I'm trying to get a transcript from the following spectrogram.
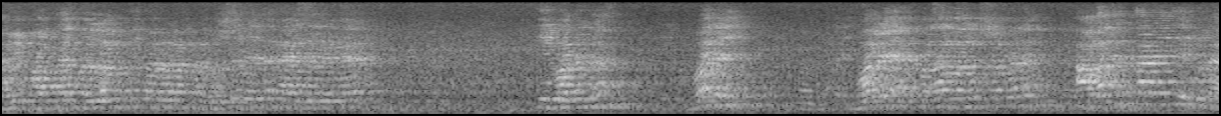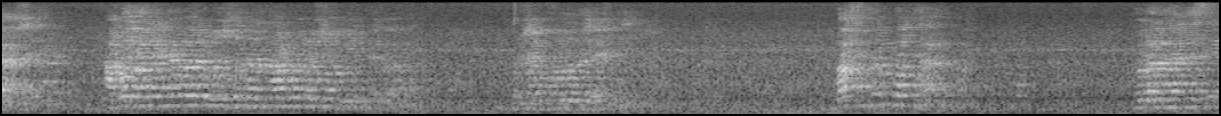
আমি পর্দা করলাম, কি করলাম? না হুজুরের তো কাজে লেখা কি বলে না? বলে। বলে, কথা বলার সময় আমাদের কাছে এগুলো আসে আবার অনেকে বলে হুজুরের নাম বলে, সব মিথ্যে কথা। ওসব দেখি বাস্তব কথা। কোরআন সব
